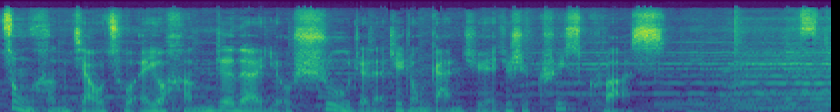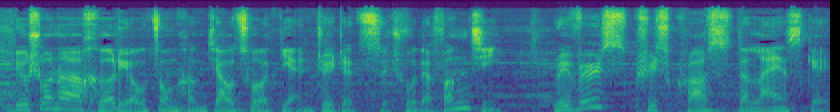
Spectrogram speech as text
纵横交错，哎，有横着的，有竖着的这种感觉，就是 crisscross。比如说呢，河流纵横交错，点缀着此处的风景，rivers crisscross the landscape。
